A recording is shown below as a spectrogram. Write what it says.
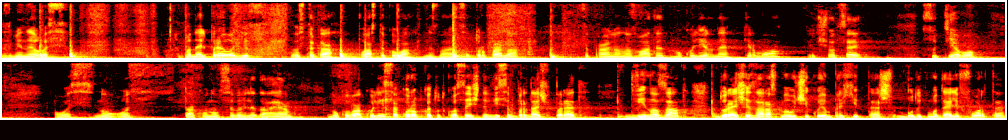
Змінилась панель приладів. Ось така пластикова, не знаю, це торпеда. Це правильно назвати двоколірне кермо, якщо це суттєво. Ось, ну ось так воно все виглядає. Бокова куліса, коробка тут класична, 8 передач вперед, 2 назад. До речі, зараз ми очікуємо прихід теж будуть моделі Forte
